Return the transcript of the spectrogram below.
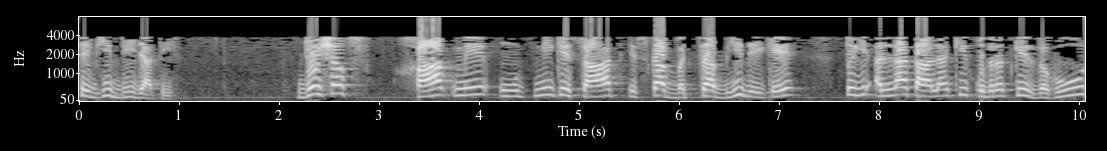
سے بھی دی جاتی۔ ہے جو شخص خواب میں اونٹنی کے ساتھ اس کا بچہ بھی دیکھے تو یہ اللہ تعالی کی قدرت کے ظہور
